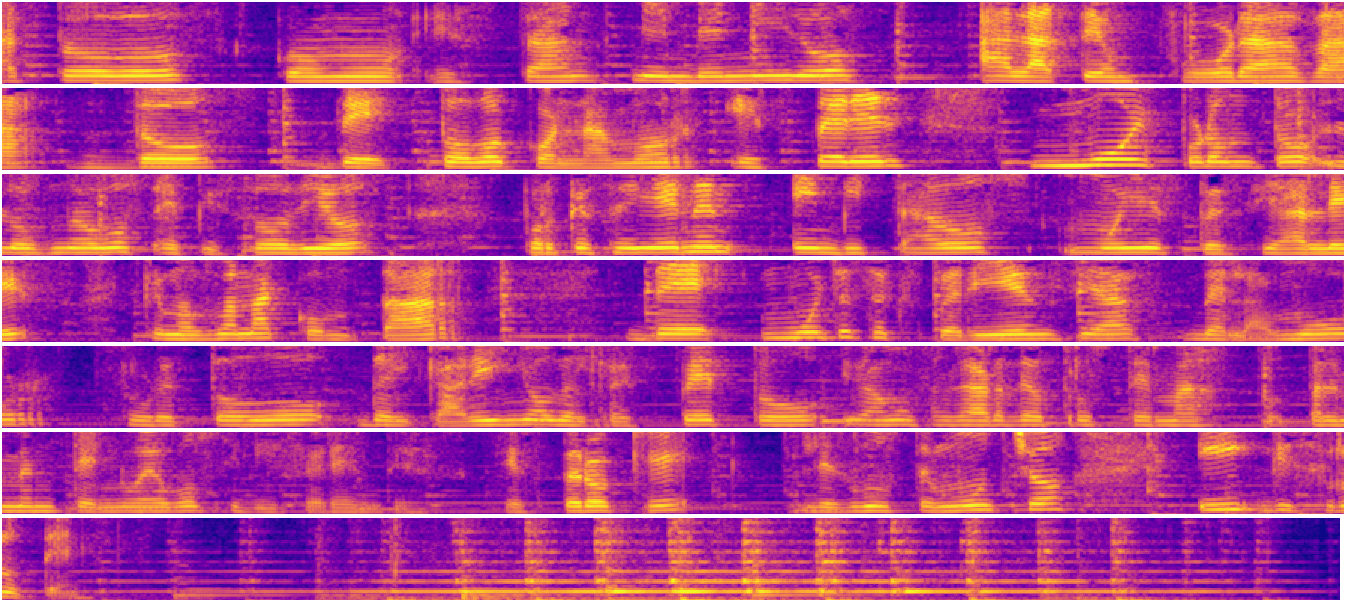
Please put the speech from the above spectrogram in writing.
A todos, ¿cómo están? Bienvenidos a la temporada 2 de Todo con Amor. Esperen muy pronto los nuevos episodios porque se vienen invitados muy especiales que nos van a contar de muchas experiencias del amor, sobre todo del cariño, del respeto y vamos a hablar de otros temas totalmente nuevos y diferentes. Espero que les guste mucho y disfruten.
